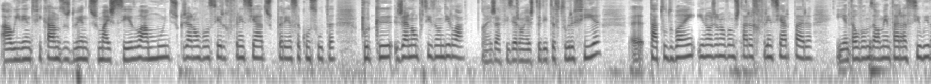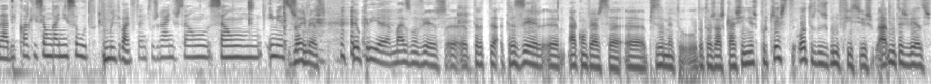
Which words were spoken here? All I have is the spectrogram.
ao identificarmos os doentes mais cedo, há muitos que já não vão ser referenciados para essa consulta porque já não precisam de ir lá. É? Já fizeram esta dita fotografia, está uh, tudo bem e nós já não vamos estar a referenciar para. E então vamos aumentar a acessibilidade. E claro que isso é um ganho em saúde. Muito bem. Portanto, os ganhos são, são imensos. São imensos. Eu queria, mais uma vez, uh, tra tra trazer uh, à conversa precisamente o Dr. Jorge Caixinhas, porque este outro dos benefícios, muitas vezes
